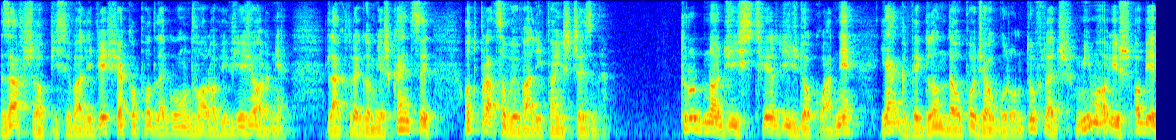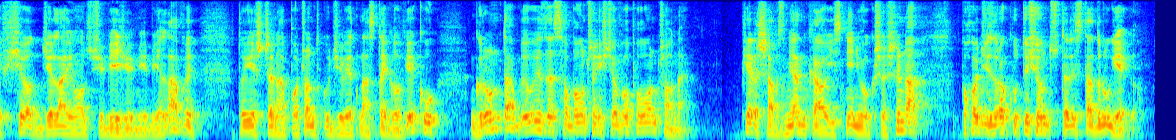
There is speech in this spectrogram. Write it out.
zawsze opisywali wieś jako podległą dworowi w Jeziornie, dla którego mieszkańcy odpracowywali pańszczyznę. Trudno dziś stwierdzić dokładnie, jak wyglądał podział gruntów, lecz mimo iż obie wsie oddzielają od siebie ziemię Bielawy, to jeszcze na początku XIX wieku grunta były ze sobą częściowo połączone. Pierwsza wzmianka o istnieniu Okrzeszyna pochodzi z roku 1402.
